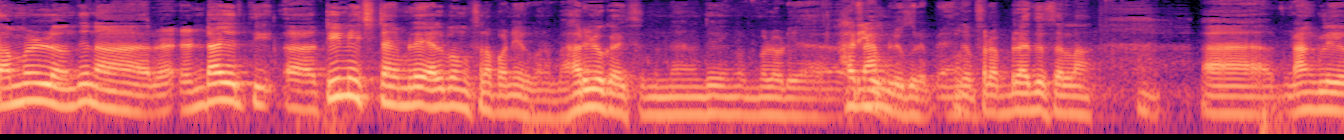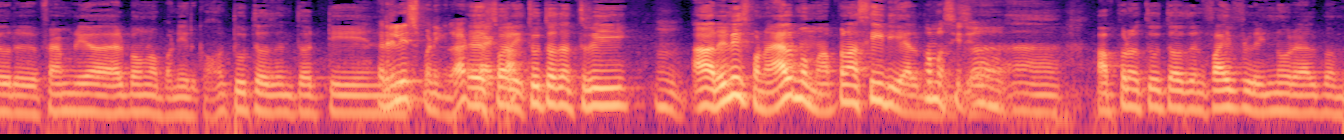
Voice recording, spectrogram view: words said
தமிழில் வந்து நான் ரெண்டாயிரத்தி டீனேஜ் டைம்ல ஆல்பம்ஸ்லாம் பண்ணியிருக்கோம் நம்ம. ஹரியோ கைஸ் முன்ன வந்து எங்களுடைய ஃபேமிலி குரூப் எங்கள் பிரதர்ஸ் எல்லாம் நாங்களே ஒரு ஃபேமிலியாக ஆல்பம்லாம் பண்ணியிருக்கோம். டூ தௌசண்ட் தேர்ட்டீன் ரிலீஸ் பண்ணீங்களா? சாரி டூ தௌசண்ட் த்ரீ ஆ ரிலீஸ் பண்ணோம். ஆல்பம் அப்போலாம் சிடி ஆல்பம் அப்புறம் டூ தௌசண்ட் ஃபைவ்ல இன்னொரு ஆல்பம்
